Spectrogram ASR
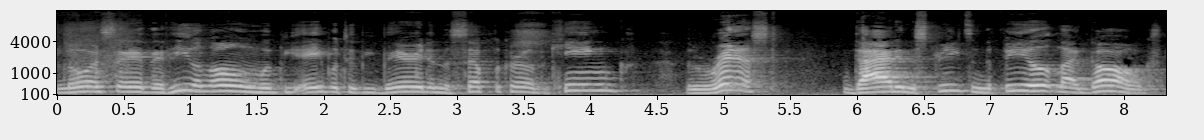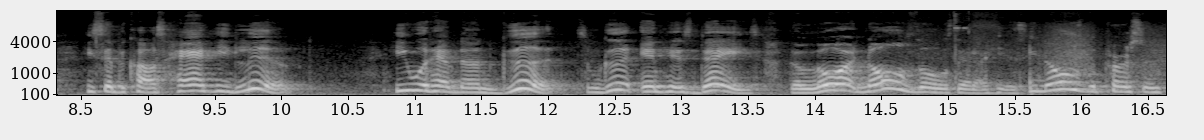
The Lord said that He alone would be able to be buried in the sepulchre of the king. The rest died in the streets and the field like dogs. He said because had He lived he would have done good, some good in his days. The Lord knows those that are his. He knows the person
